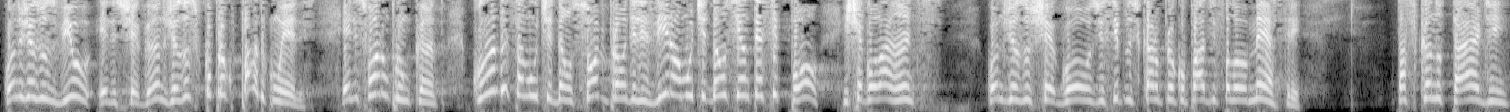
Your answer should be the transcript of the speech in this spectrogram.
Quando Jesus viu eles chegando, Jesus ficou preocupado com eles. Eles foram para um canto. Quando essa multidão soube para onde eles iram, a multidão se antecipou e chegou lá antes. Quando Jesus chegou, os discípulos ficaram preocupados e falou, mestre, tá ficando tarde,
